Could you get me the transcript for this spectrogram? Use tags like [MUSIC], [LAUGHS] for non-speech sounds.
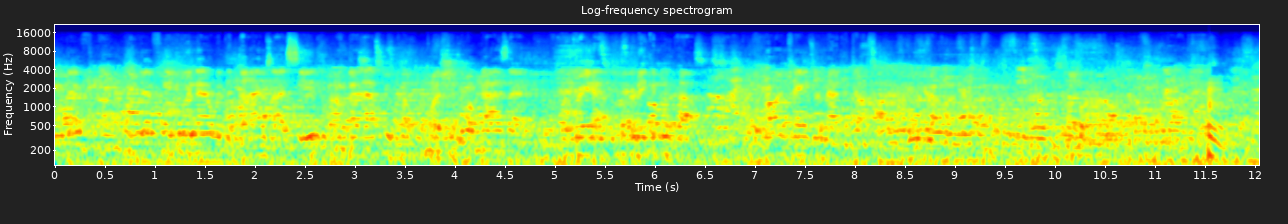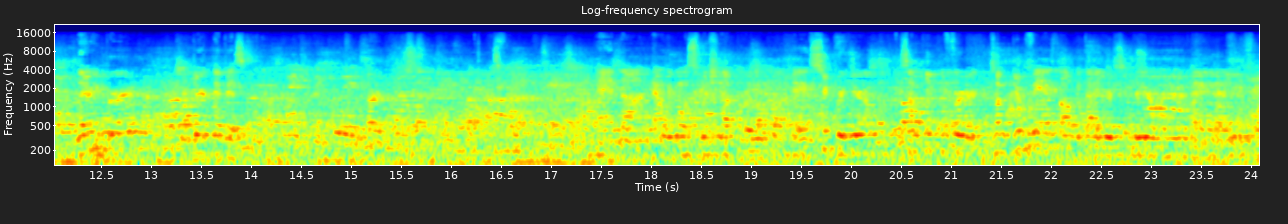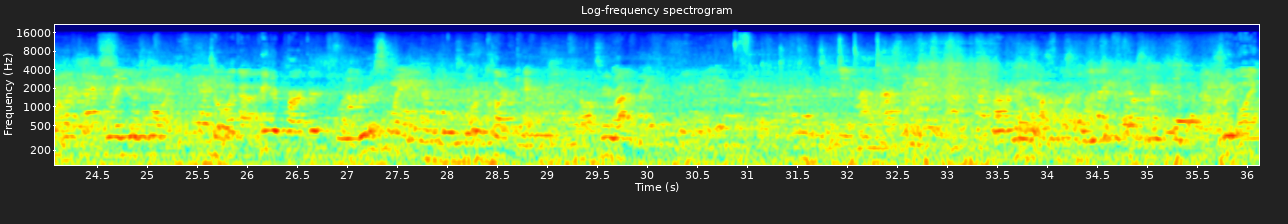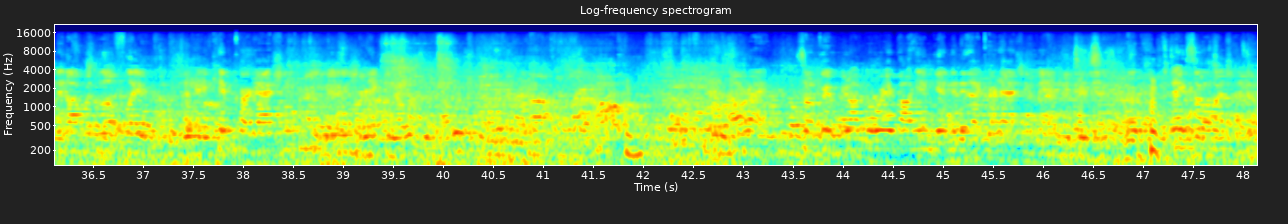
You're definitely doing that with the dimes I see. I'm to ask you a couple questions about guys that are great at making new passes. LeBron James or Magic Johnson? Who you on your? Larry Bird, Dirk Nowitzki. And uh, now we're to switch it up a little. Okay, superhero. Some people prefer, some Duke fans probably thought you were a superhero when you were playing that uniform, the way you was born. So I got Peter Parker, Bruce Wayne, or Clark Kent. You riding with? We going to end it off with a little flavor. Okay, Kim Kardashian or Nicki Minaj? So good. We don't have to worry about him getting into that Kardashian family too soon. Thanks so much.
